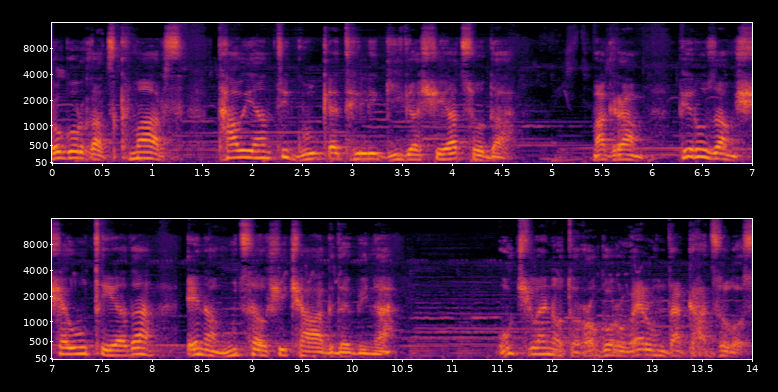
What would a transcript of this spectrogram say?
როგორღაც ქმარს თავიანთი გულკეთილი გიგა შეაცოდა მაგრამ ფირუზამ შეუტია და ენა მუცელში ჩააგდებინა. უჩვენოთ როგორ ვერ უნდა გაძლოს.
